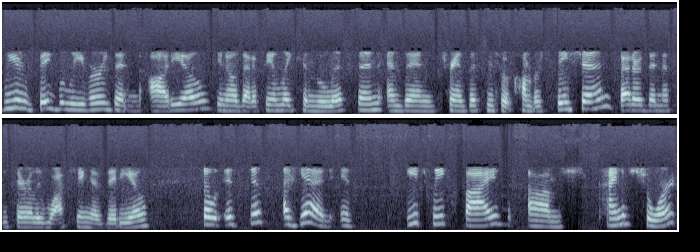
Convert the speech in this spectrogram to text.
we are big believers in audio. You know that a family can listen and then transition to a conversation better than necessarily watching a video. So it's just again, it's each week five um, kind of short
